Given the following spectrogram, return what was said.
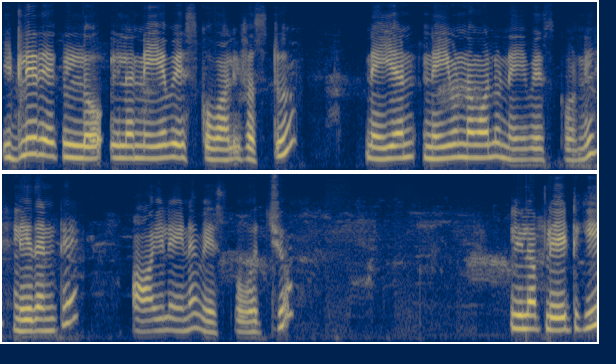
ఇడ్లీ రేకుల్లో ఇలా నెయ్యి వేసుకోవాలి ఫస్ట్. నెయ్యి నెయ్యి ఉన్న వాళ్ళు నెయ్యి వేసుకోండి. లేదంటే ఆయిల్ అయినా వేసుకోవచ్చు. ఇలా ప్లేట్కి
